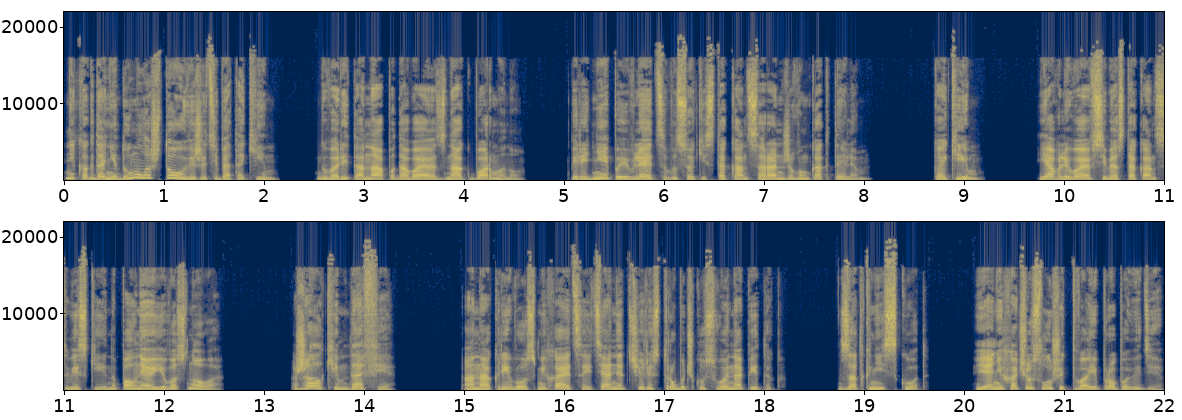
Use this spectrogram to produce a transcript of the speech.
«Никогда не думала, что увижу тебя таким», — говорит она, подавая знак бармену. Перед ней появляется высокий стакан с оранжевым коктейлем. «Каким?» Я вливаю в себя стакан с виски и наполняю его снова. «Жалким, Даффи». Она криво усмехается и тянет через трубочку свой напиток. «Заткнись, Скотт. Я не хочу слушать твои проповеди.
